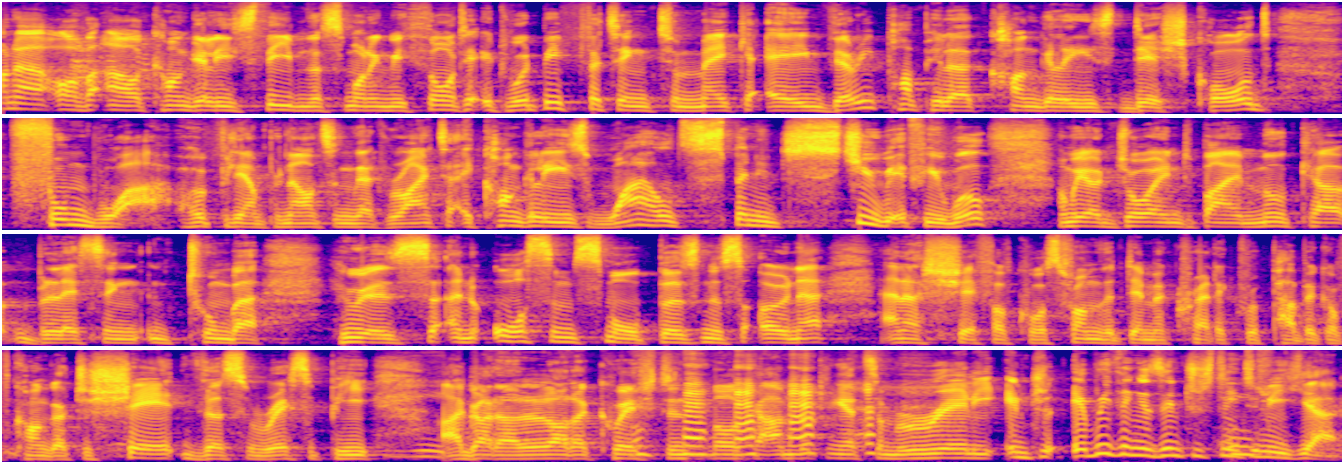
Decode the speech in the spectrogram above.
honor of our Congolese theme this morning, we thought it would be fitting to make a very popular Congolese dish called fumbwa. Hopefully, I'm pronouncing that right. A Congolese wild spinach stew, if you will. And we are joined by Milka Blessing Ntumba, who is an awesome small business owner and a chef, of course, from the Democratic Republic of Congo to share this recipe. I got a lot of questions, Milka. I'm looking at some really interesting, everything is interesting to me here.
